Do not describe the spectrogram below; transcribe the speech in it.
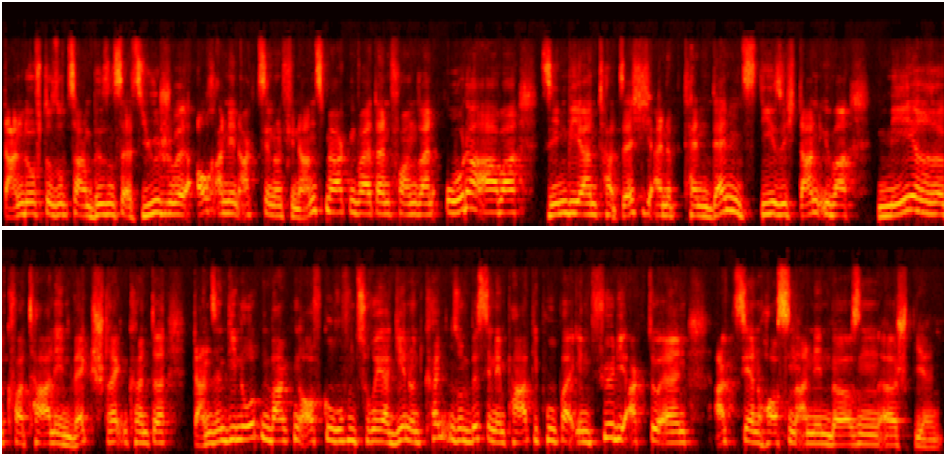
Dann dürfte sozusagen Business as usual auch an den Aktien- und Finanzmärkten weiterhin vorn sein. Oder aber sehen wir tatsächlich eine Tendenz, die sich dann über mehrere Quartale hinweg strecken könnte, dann sind die Notenbanken aufgerufen zu reagieren und könnten so ein bisschen den Partypooper eben für die aktuellen Aktienhossen an den Börsen äh, spielen.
